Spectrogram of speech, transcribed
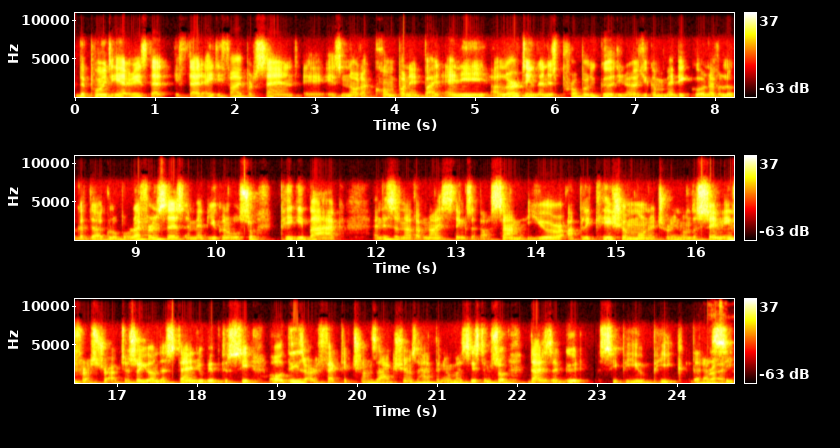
the point here is that if that 85% is not accompanied by any alerting, then it's probably good. You know, you can maybe go and have a look at the global references, and maybe you can also piggyback and this is another nice things about SAM, your application monitoring on the same infrastructure. So you understand, you'll be able to see, oh, these are effective transactions happening on my system. So that is a good CPU peak that I right, see.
